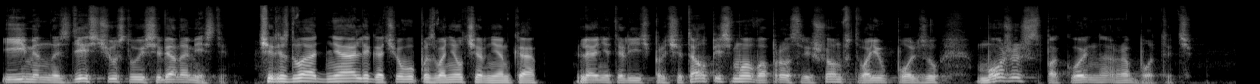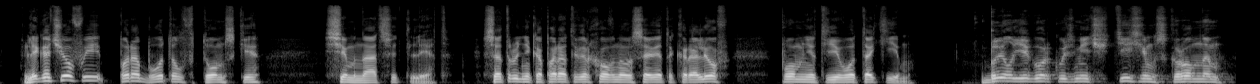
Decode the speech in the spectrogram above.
и именно здесь чувствую себя на месте». Через два дня Легачеву позвонил Черненко. Леонид Ильич прочитал письмо, вопрос решен в твою пользу. Можешь спокойно работать. Легачев и поработал в Томске 17 лет. Сотрудник аппарата Верховного Совета Королев помнит его таким. «Был Егор Кузьмич тихим, скромным,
